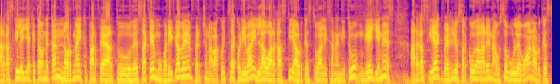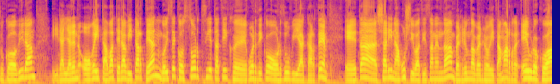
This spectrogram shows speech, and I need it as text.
Argazki lehiaketa honetan nornaik parte hartu dezake mugarik gabe, pertsona bakoitzak hori bai lau argazki aurkeztu izanen ditu gehienez. Argazkiak berriozarko udalaren auzo bulegoan aurkeztuko dira, irailaren hogeita batera bitartean goizeko zortzietatik eguerdiko ordu biak arte eta sari nagusi bat izanen da, berriunda berrogeita mar eurokoa,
